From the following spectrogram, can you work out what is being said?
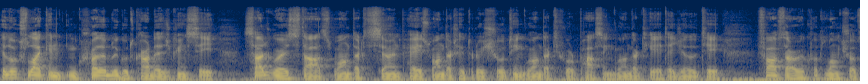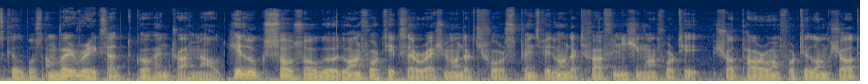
He looks like an incredibly good card as you can see. Such great stats, 137 pace, 133 shooting, 134 passing, 138 agility, 5 star with long shot skill boost. I'm very very excited to go ahead and try him out. He looks so so good. 140 acceleration, 134 sprint speed, 135 finishing, 140 shot power, 140 long shot.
